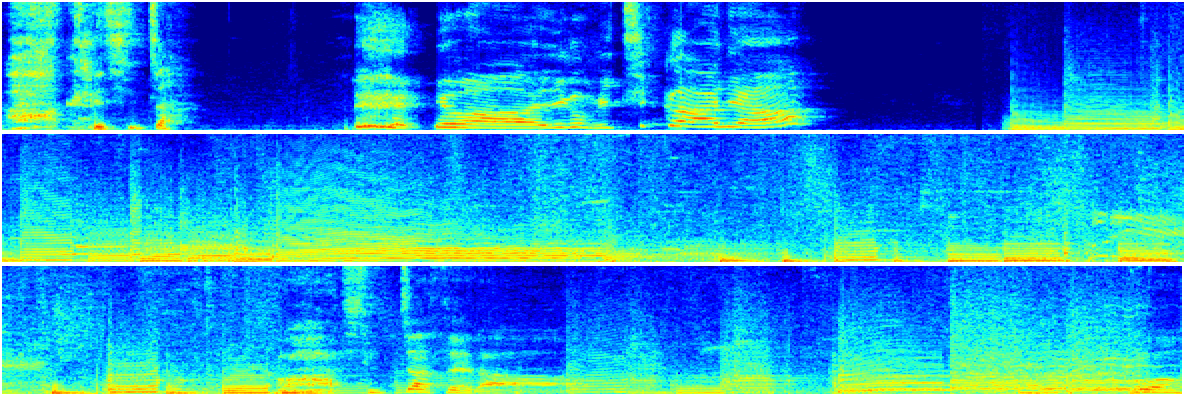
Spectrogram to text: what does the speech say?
아 근데 진짜 와 이거 미친 거 아니야? 진짜 세다. 우와.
